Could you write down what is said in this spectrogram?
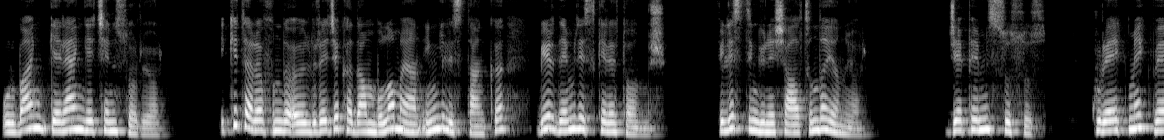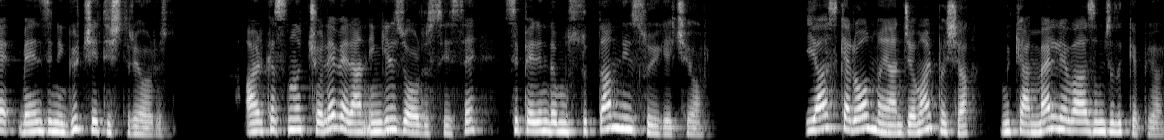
urban gelen geçeni soruyor. İki tarafında öldürecek adam bulamayan İngiliz tankı bir demir iskelet olmuş. Filistin güneşi altında yanıyor. Cephemiz susuz. Kuru ekmek ve benzini güç yetiştiriyoruz. Arkasını çöle veren İngiliz ordusu ise siperinde musluktan Nil suyu geçiyor. İyi asker olmayan Cemal Paşa mükemmel levazımcılık yapıyor.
